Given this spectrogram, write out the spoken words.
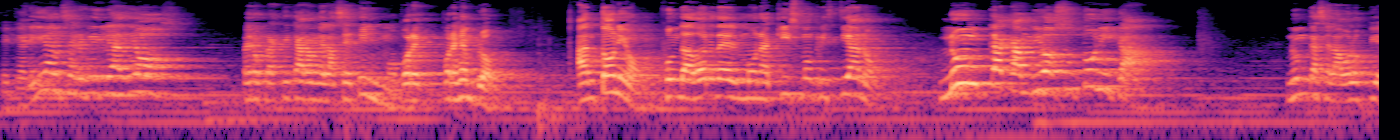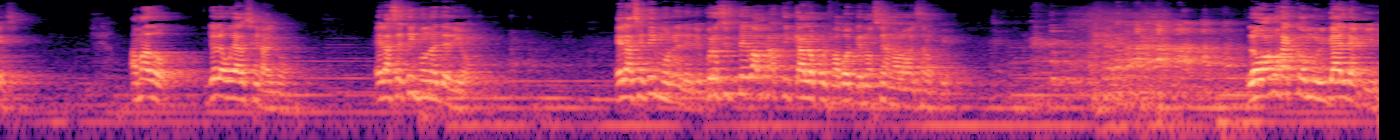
que querían servirle a Dios, pero practicaron el ascetismo. Por, por ejemplo, Antonio, fundador del monaquismo cristiano, nunca cambió su túnica, nunca se lavó los pies. Amado, yo le voy a decir algo. El ascetismo no es de Dios. El ascetismo no es de Dios. Pero si usted va a practicarlo, por favor, que no sea no lavarse los pies. Lo vamos a excomulgar de aquí.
